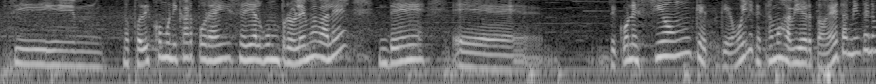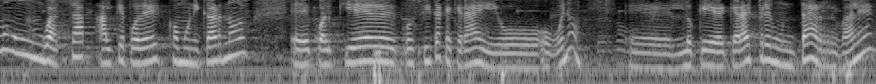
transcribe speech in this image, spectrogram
Si mm, nos podéis comunicar por ahí si hay algún problema, ¿vale? De eh, de conexión, que, que, oye, que estamos abiertos. ¿eh? También tenemos un WhatsApp al que podéis comunicarnos cualquier cosita que queráis o, o bueno, eh, lo que queráis preguntar, ¿vale?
